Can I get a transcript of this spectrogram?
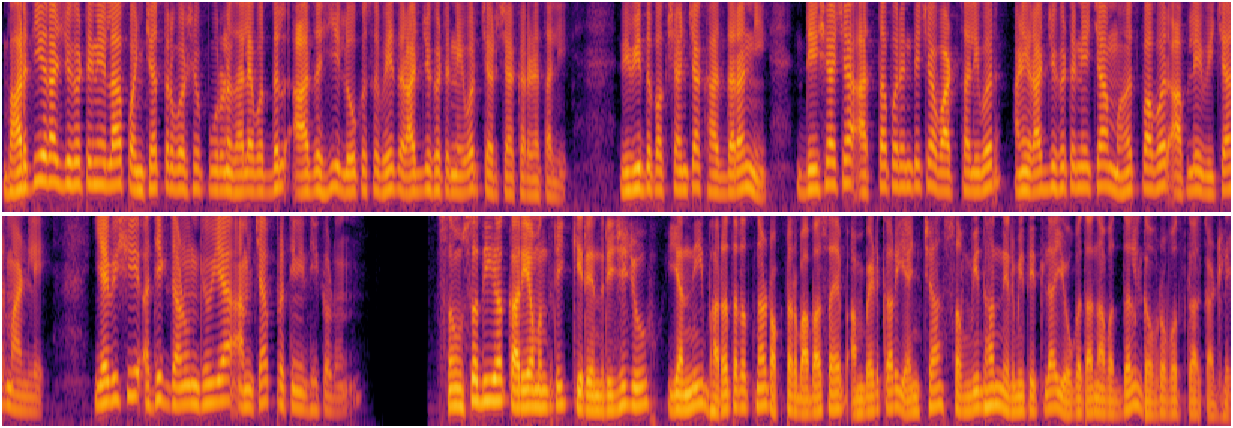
भारतीय राज्यघटनेला पंच्याहत्तर वर्ष पूर्ण झाल्याबद्दल आजही लोकसभेत राज्यघटनेवर चर्चा करण्यात आली. विविध पक्षांच्या खासदारांनी देशाच्या आत्तापर्यंतच्या वाटचालीवर आणि राज्यघटनेच्या महत्त्वावर आपले विचार मांडले. याविषयी अधिक जाणून घेऊया आमच्या प्रतिनिधीकडून. संसदीय कार्यमंत्री किरेन रिजिजू यांनी भारतरत्न डॉक्टर बाबासाहेब आंबेडकर यांच्या संविधान निर्मितीतल्या योगदानाबद्दल गौरवोद्गार काढले.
